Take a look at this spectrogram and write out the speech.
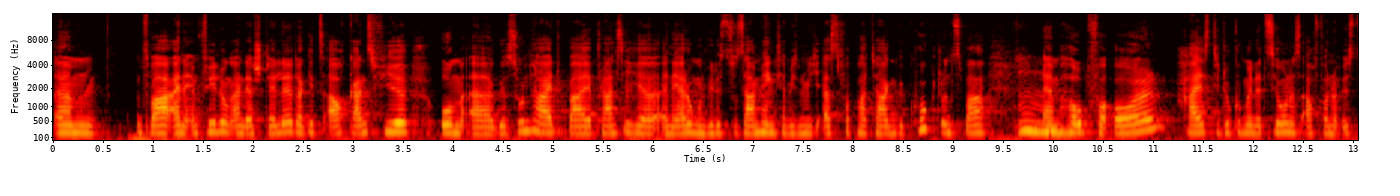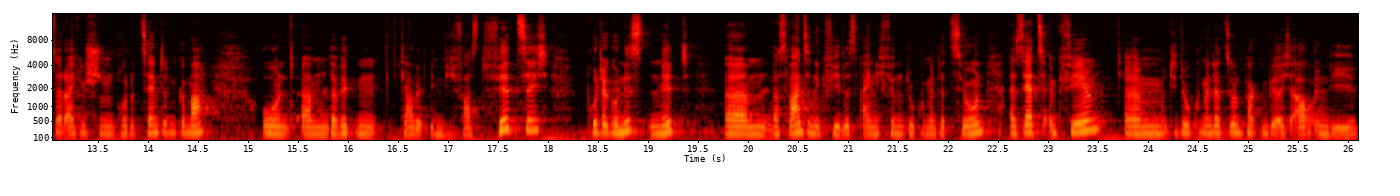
Ähm, und zwar eine Empfehlung an der Stelle, da geht es auch ganz viel um äh, Gesundheit bei pflanzlicher Ernährung und wie das zusammenhängt. Ich habe ich nämlich erst vor ein paar Tagen geguckt und zwar ähm, Hope for All heißt die Dokumentation, ist auch von einer österreichischen Produzentin gemacht und ähm, da wirken, ich glaube, irgendwie fast 40 Protagonisten mit, ähm, was wahnsinnig viel ist eigentlich für eine Dokumentation. Also sehr zu empfehlen. Ähm, die Dokumentation packen wir euch auch in die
